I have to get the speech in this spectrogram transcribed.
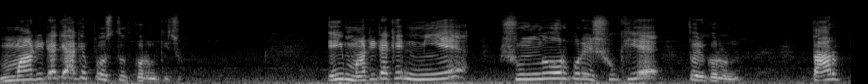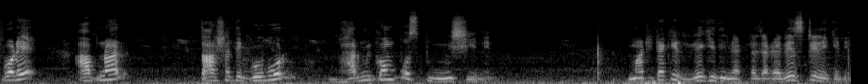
মাটিটাকে আগে প্রস্তুত করুন কিছু। এই মাটিটাকে নিয়ে সুন্দর করে শুকিয়ে তৈরি করুন। তারপরে আপনার তার সাথে গোবর ভার্মি কম্পোস্ট মিশিয়ে নিন। মাটিটাকে রেখে দিন একটা জায়গায় রেস্টে রেখে দিন।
